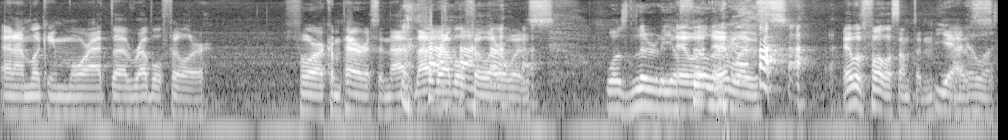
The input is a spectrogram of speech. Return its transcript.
and I'm looking more at the Rebel filler for a comparison. That that Rebel filler was Was literally a it, was filler. it was it was full of something. Yeah, it was.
